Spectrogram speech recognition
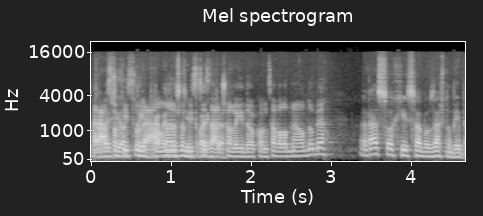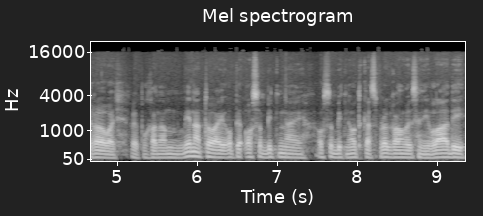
Rásochy sú reálne, že by ste projekta. začali do konca volebného obdobia? Rásochy sa začnú pripravovať, predpokladám. Je na to aj osobitný, osobitný odkaz programu vesení vlády.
